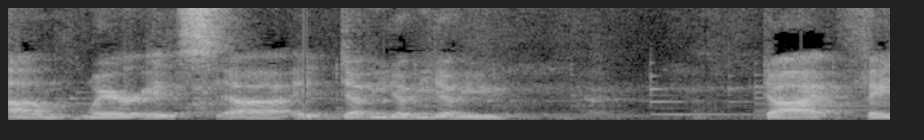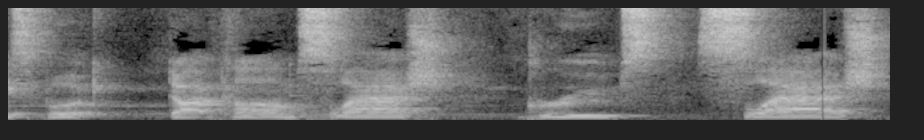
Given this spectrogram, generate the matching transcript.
um, where it's uh, at www.facebook.com slash groups slash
